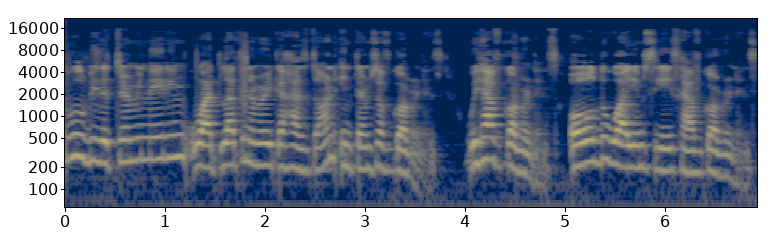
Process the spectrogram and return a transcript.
will be determining what Latin America has done in terms of governance. We have governance. All the YMCAs have governance.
